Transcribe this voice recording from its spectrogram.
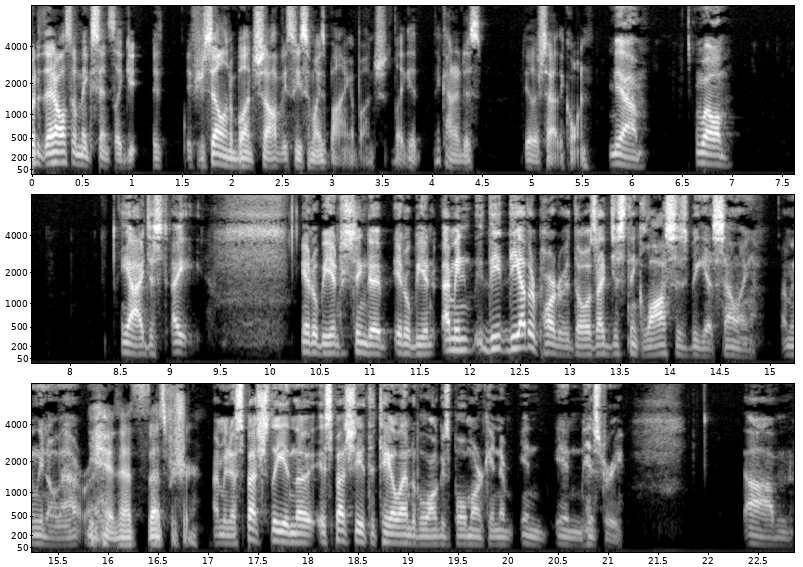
but that also makes sense. Like if, if you're selling a bunch, obviously somebody's buying a bunch. Like it, it kind of just the other side of the coin. Yeah. Well, yeah, I just, I, it'll be interesting to, it'll be, I mean, the, the other part of it though is I just think losses beget selling. I mean, we know that, right? Yeah, that's, that's for sure. I mean, especially in the, especially at the tail end of the longest bull market in, in, in history. Um,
